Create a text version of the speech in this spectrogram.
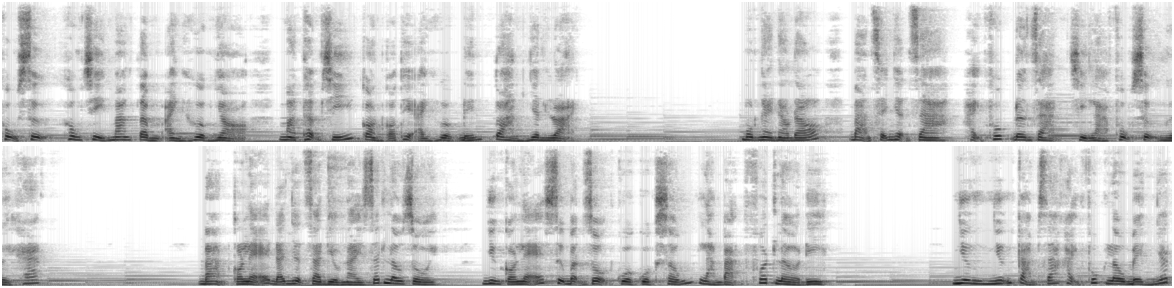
phụng sự không chỉ mang tầm ảnh hưởng nhỏ, mà thậm chí còn có thể ảnh hưởng đến toàn nhân loại. Một ngày nào đó, bạn sẽ nhận ra hạnh phúc đơn giản chỉ là phụng sự người khác. Bạn có lẽ đã nhận ra điều này rất lâu rồi, nhưng có lẽ sự bận rộn của cuộc sống làm bạn phớt lờ đi. Nhưng những cảm giác hạnh phúc lâu bền nhất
